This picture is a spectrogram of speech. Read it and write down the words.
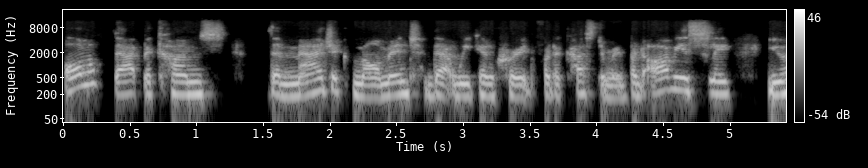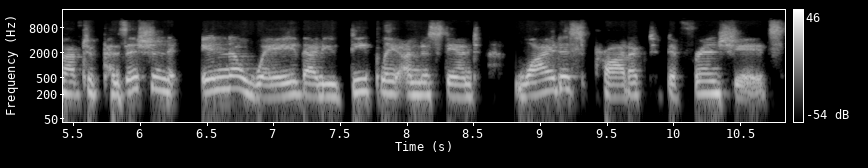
All of that becomes the magic moment that we can create for the customer. But obviously, you have to position it in a way that you deeply understand why this product differentiates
